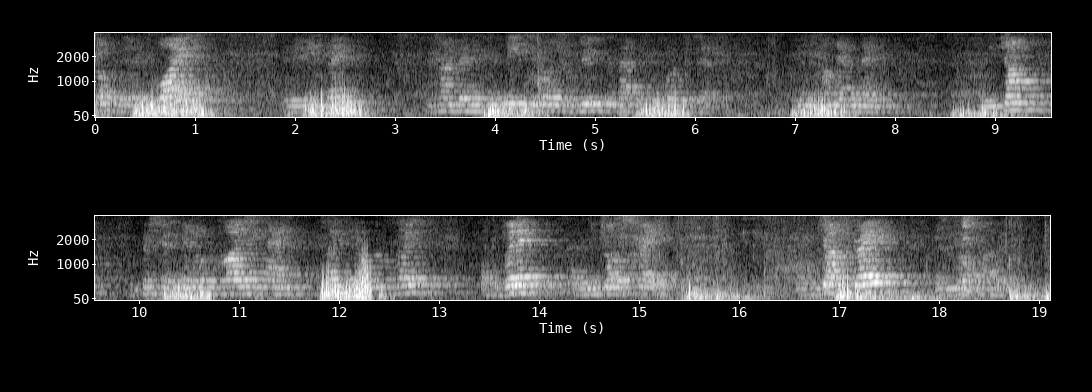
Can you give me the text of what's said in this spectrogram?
drop with legs wide, and your knees bend. You try and bend into your knees, you want your glutes and back with your quadriceps. And then you come down there. And you jump, you push through the middle as high as you can, close your arms close, like a bullet, and then you drop straight. And you jump straight, and you drop low. It's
